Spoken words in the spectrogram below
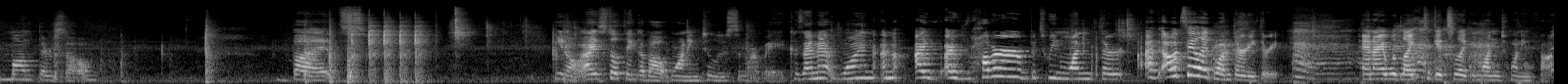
month or so. But, you know, I still think about wanting to lose some more weight because I'm at one, I'm, I, I hover between 130, I, I would say like 133. And I would like to get to like 125,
